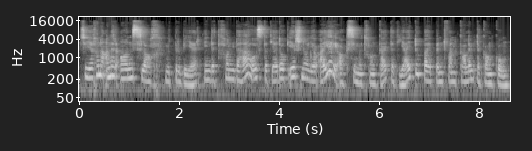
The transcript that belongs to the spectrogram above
So jy gaan 'n ander aanslag moet probeer en dit gaan behels dat jy dalk eers na jou eie reaksie moet gaan kyk dat jy tot by 'n punt van kalmte kan kom.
